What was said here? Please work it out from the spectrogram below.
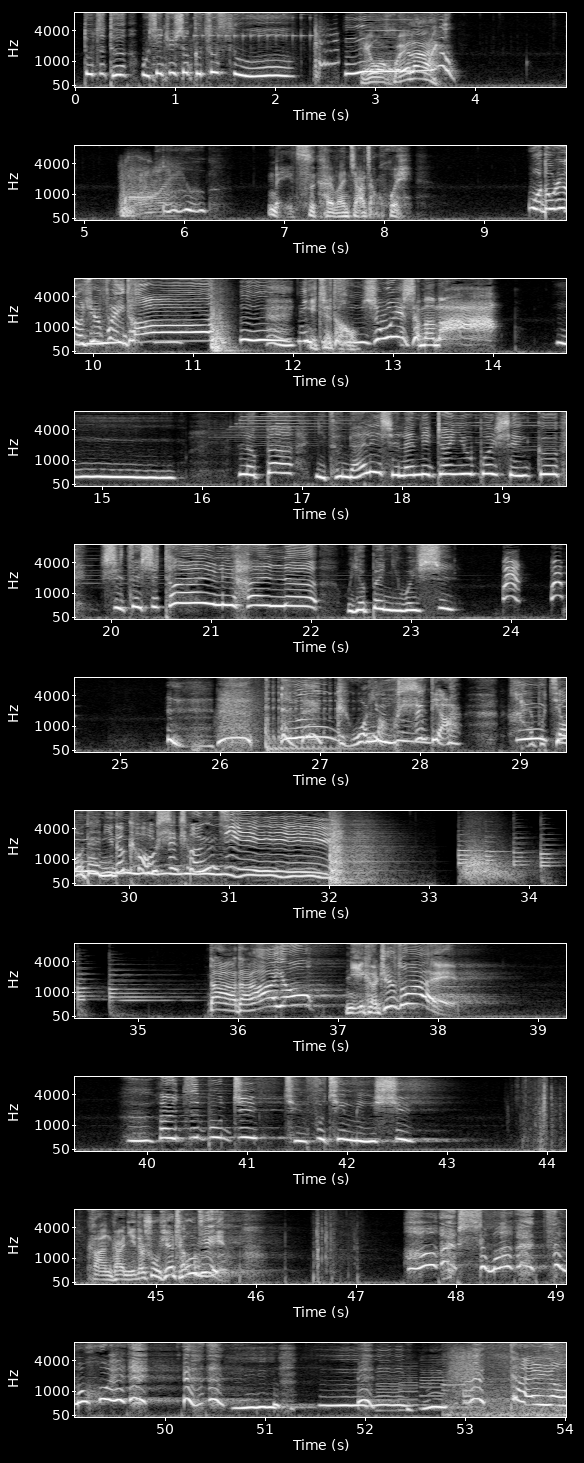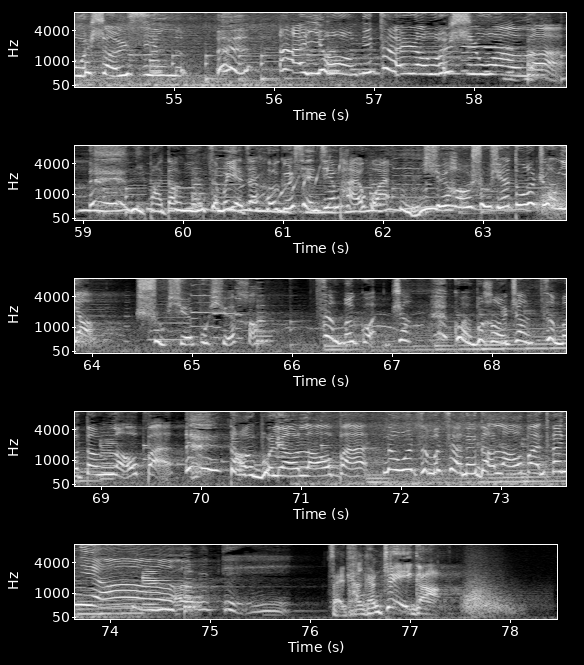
肚子疼，我先去上个厕所。给我回来！哎呦，每次开完家长会，我都热血沸腾。你知道是为什么吗？嗯，老爸，你从哪里学来那招幽波神功？实在是太厉害了！我要拜你为师。给我老实点儿，还不交代你的考试成绩！大胆阿优，你可知罪？儿子不知，请父亲明示。看看你的数学成绩。啊！什么？怎么会？太让我伤心了！阿优，你太让我失望了！你爸当年怎么也在合格线间徘徊？学好数学多重要！数学不学好，怎么管账？管不好账，怎么当老板？当不了老板，那我怎么才能当老板他娘？再看看这个，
